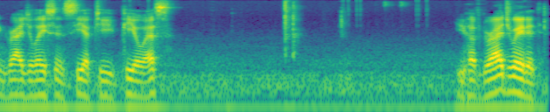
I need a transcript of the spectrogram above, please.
Congratulations, CFG POS. You have graduated.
